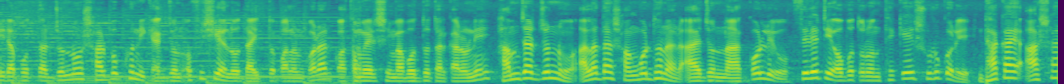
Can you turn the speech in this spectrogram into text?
নিরাপত্তার জন্য সার্বক্ষণিক একজন অফিসিয়ালও দায়িত্ব পালন করার কথমের সীমাবদ্ধতার কারণে হামজার জন্য আলাদা সংবর্ধনার আয়োজন না করলেও সিলেটে অবতরণ থেকে শুরু করে ঢাকায় আসা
